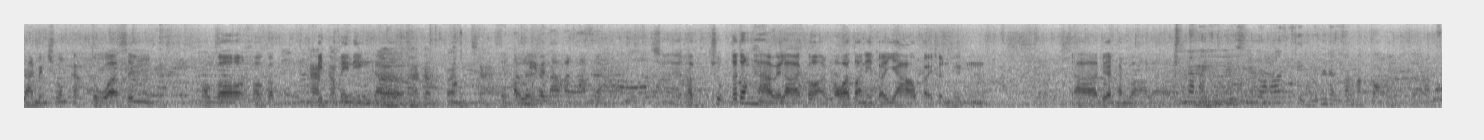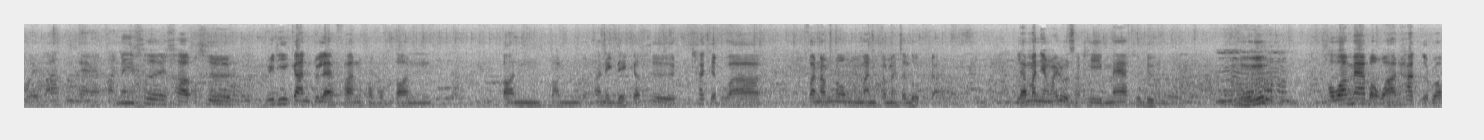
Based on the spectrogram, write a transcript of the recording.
ดันเป็นช่วงกักตัว ซึ่งเขาก็เขาก็ปิดคลินิกกัเอนอถ้าทำฟันใช่ผมก็เลยเวลามาทำใช่ครับชุก็ต้องหาเวลาก่อน เพราะว่าตอนนี้ก็ยาวไปจนถึงอ่าเดือนธันวาแล้วแต่หลายคนไม่เชื่อว่าสิ่งที่เป็นแบบฟันมาก่อนฟันสวยมากดูแลฟันไม่เคยครับ คือวิธีการดูแลฟันของผมตอนตอนตอนตอนเด็กๆก็คือ ถ้าเกิดว่าฟันน้ำนมมันกำลังจะหลุดอะ แล้วมันยังไม่หลุดสักทีแม่คือดึงเลยเพราะว่าแม่บอกว่าถ้าเกิดว่า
